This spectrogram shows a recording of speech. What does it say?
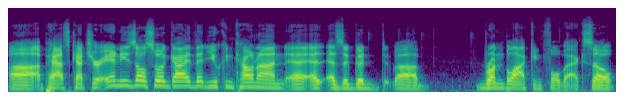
uh, a pass catcher, and he's also a guy that you can count on as, as a good uh, run blocking fullback. So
